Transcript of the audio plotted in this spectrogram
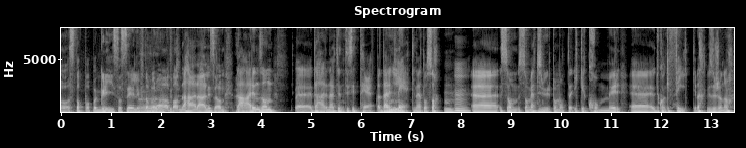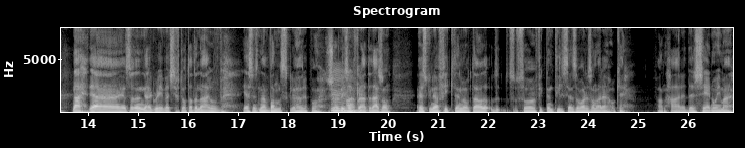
å stoppe opp og glise og se i lufta. Bare, det her er liksom Det er en sånn det er en autentisitet Det er en lekenhet også. Eh, som, som jeg tror på en måte ikke kommer eh, Du kan ikke fake det, hvis du skjønner. da Nei, det er, så den der Graveyard Shift-låta, den er jo Jeg syns den er vanskelig å høre på sjøl. Liksom, for det er sånn Jeg husker når jeg fikk den låta, og så, så fikk den tilsendt, så var det sånn derre Ok, faen, her Det skjer noe i meg.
